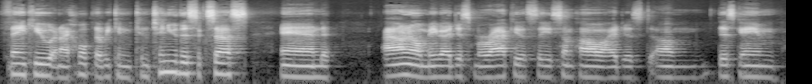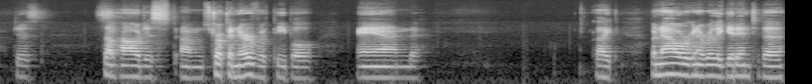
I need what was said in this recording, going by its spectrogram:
thank you, and I hope that we can continue this success. And I don't know, maybe I just miraculously somehow I just um, this game just somehow just um, struck a nerve with people, and like, but now we're gonna really get into the,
